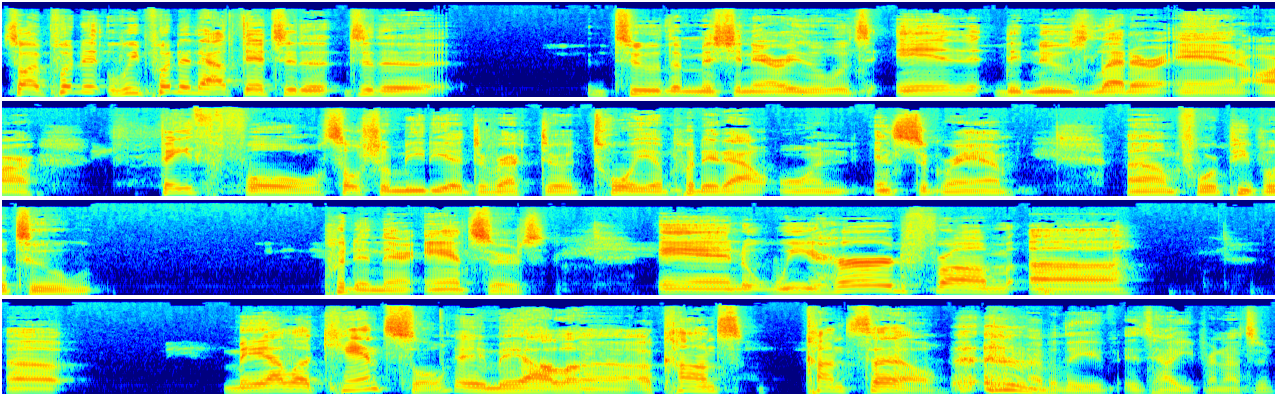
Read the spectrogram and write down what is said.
So I put it. We put it out there to the to the to the missionaries. It was in the newsletter, and our faithful social media director Toya put it out on Instagram um, for people to put in their answers. And we heard from uh, uh, Mayala Cancel, Hey, Mayala. uh, a cons- Cancel, I believe is how you pronounce it.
